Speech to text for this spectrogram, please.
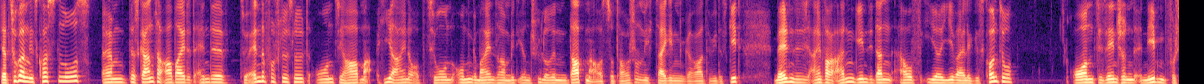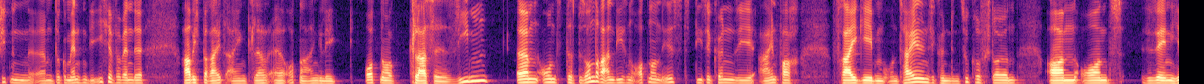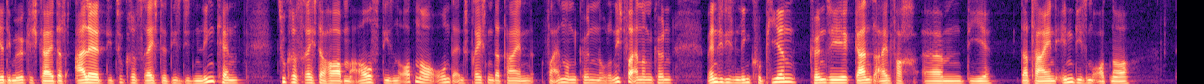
Der Zugang ist kostenlos. Ähm, das Ganze arbeitet Ende zu Ende verschlüsselt und Sie haben hier eine Option, um gemeinsam mit Ihren Schülerinnen Daten auszutauschen. Und ich zeige Ihnen gerade, wie das geht. Melden Sie sich einfach an, gehen Sie dann auf Ihr jeweiliges Konto und Sie sehen schon, neben verschiedenen ähm, Dokumenten, die ich hier verwende, habe ich bereits einen Kla äh, Ordner angelegt, Ordner Klasse 7. Ähm, und das Besondere an diesen Ordnern ist, diese können Sie einfach freigeben und teilen. Sie können den Zugriff steuern ähm, und Sie sehen hier die Möglichkeit, dass alle die Zugriffsrechte, die diesen Link kennen, Zugriffsrechte haben auf diesen Ordner und entsprechend Dateien verändern können oder nicht verändern können. Wenn Sie diesen Link kopieren, können Sie ganz einfach ähm, die Dateien in diesem Ordner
